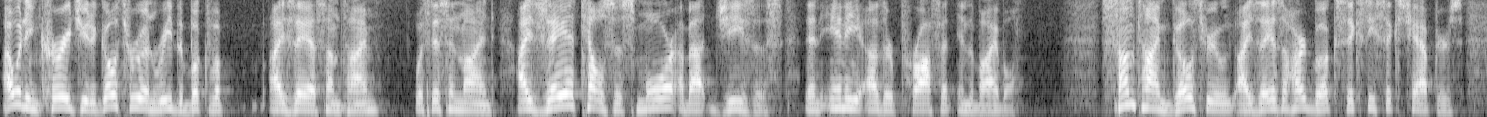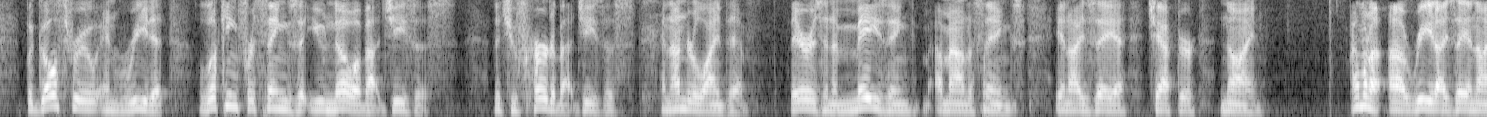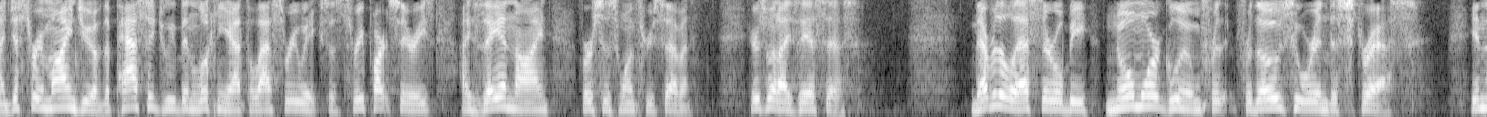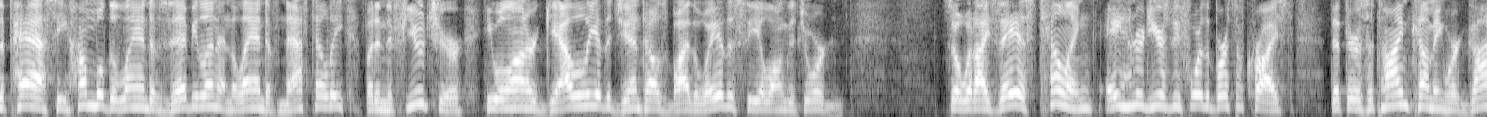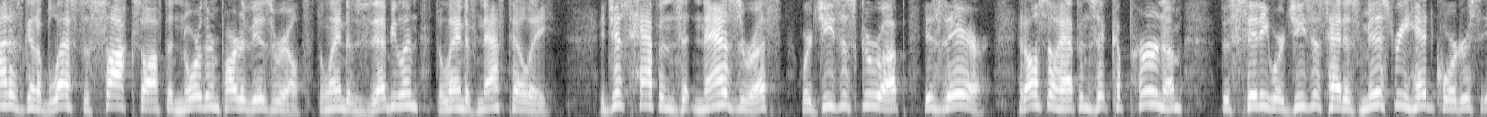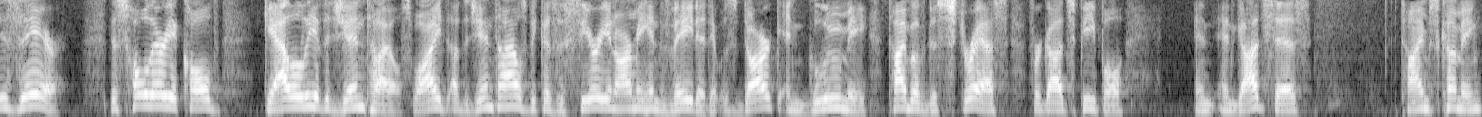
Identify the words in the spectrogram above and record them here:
I would encourage you to go through and read the book of Isaiah sometime with this in mind. Isaiah tells us more about Jesus than any other prophet in the Bible. Sometime go through, Isaiah's a hard book, 66 chapters but go through and read it looking for things that you know about Jesus, that you've heard about Jesus, and underline them. There is an amazing amount of things in Isaiah chapter 9. I'm going to uh, read Isaiah 9 just to remind you of the passage we've been looking at the last three weeks. This three part series, Isaiah 9, verses 1 through 7. Here's what Isaiah says Nevertheless, there will be no more gloom for, for those who are in distress. In the past, he humbled the land of Zebulun and the land of Naphtali, but in the future, he will honor Galilee of the Gentiles by the way of the sea along the Jordan. So, what Isaiah is telling 800 years before the birth of Christ, that there is a time coming where God is going to bless the socks off the northern part of Israel, the land of Zebulun, the land of Naphtali. It just happens that Nazareth, where Jesus grew up, is there. It also happens that Capernaum, the city where Jesus had his ministry headquarters is there. This whole area called Galilee of the Gentiles. Why of the Gentiles? Because the Syrian army invaded. It was dark and gloomy, time of distress for God's people. And, and God says, time's coming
